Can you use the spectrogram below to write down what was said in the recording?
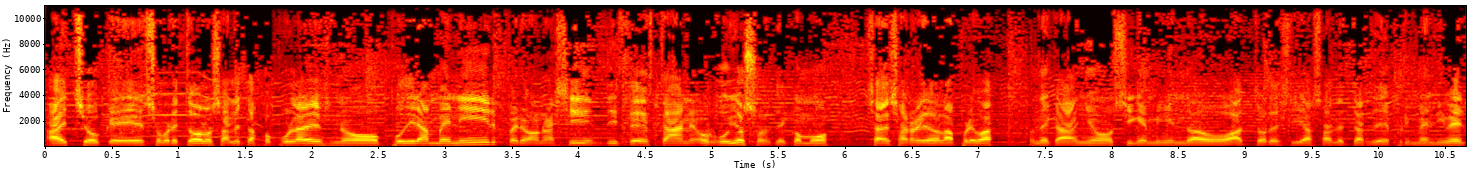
ha hecho que sobre todo los atletas populares no pudieran venir, pero aún así dice están orgullosos de cómo se ha desarrollado la prueba, donde cada año siguen viniendo a Tordesillas atletas de primer nivel.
